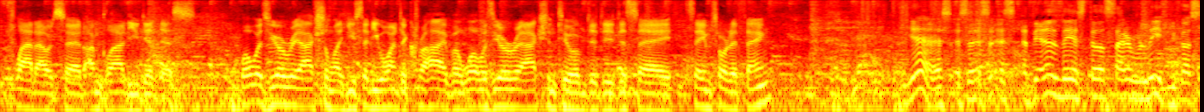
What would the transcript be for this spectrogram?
flat out said, "I'm glad you did this." What was your reaction? Like you said, you wanted to cry, but what was your reaction to him? Did you just say same sort of thing? Yeah, it's, it's, it's, at the end of the day, it's still a sigh of relief because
